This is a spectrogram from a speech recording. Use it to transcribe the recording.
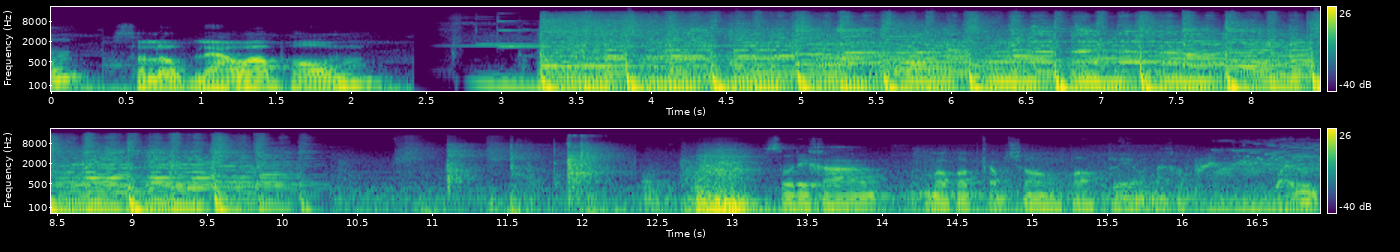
ม สรุปแล้วว่าผม วัสดีครับ มาพบกับช่องป๊อปเปลวนะครับวัยรุ่น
